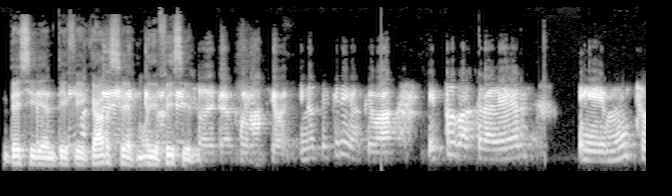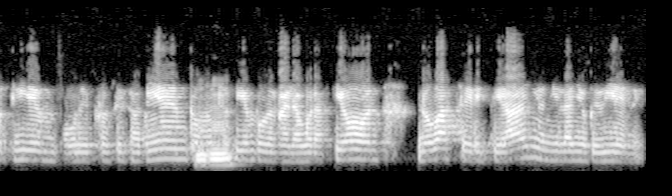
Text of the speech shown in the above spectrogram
desidentificarse es muy difícil. De transformación. Y no te creas que va, esto va a traer eh, mucho tiempo de procesamiento, uh -huh. mucho tiempo de reelaboración, no va a ser este año ni el año que viene.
